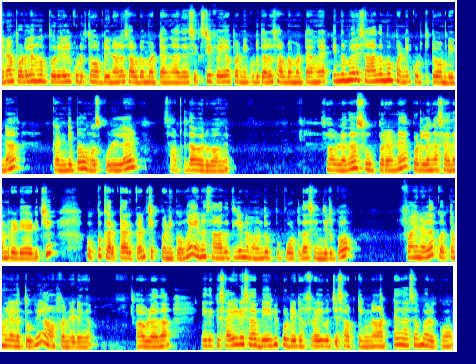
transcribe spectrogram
ஏன்னா புடலங்க பொரியல் கொடுத்தோம் அப்படின்னாலும் சாப்பிட மாட்டாங்க. அதை சிக்ஸ்டி ஃபைவாக பண்ணி கொடுத்தாலும் சாப்பிட மாட்டாங்க. இந்த மாதிரி சாதமாக பண்ணி கொடுத்துட்டோம் அப்படின்னா கண்டிப்பாக உங்கள் ஸ்கூலில் சாப்பிட்டு தான் வருவாங்க. ஸோ அவ்வளோதான் சூப்பரான புடலங்காய் சாதம் ரெடி ஆகிடுச்சு உப்பு கரெக்டாக இருக்கான்னு செக் பண்ணிக்கோங்க. ஏன்னா சாதத்துலேயே நம்ம வந்து உப்பு போட்டு தான் செஞ்சுருப்போம் ஃபைனலாக கொத்தமல்லி இலை தூவி ஆஃப் பண்ணிவிடுங்க அவ்வளோதான் இதுக்கு சைடிஷாக பேபி பொட்டேட்டோ ஃப்ரை வச்சு சாப்பிட்டிங்கன்னா அட்டகாசமாக இருக்கும்.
